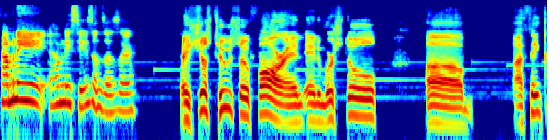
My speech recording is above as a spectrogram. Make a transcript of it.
How many how many seasons is there? It's just two so far, and and we're still. Um, I think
